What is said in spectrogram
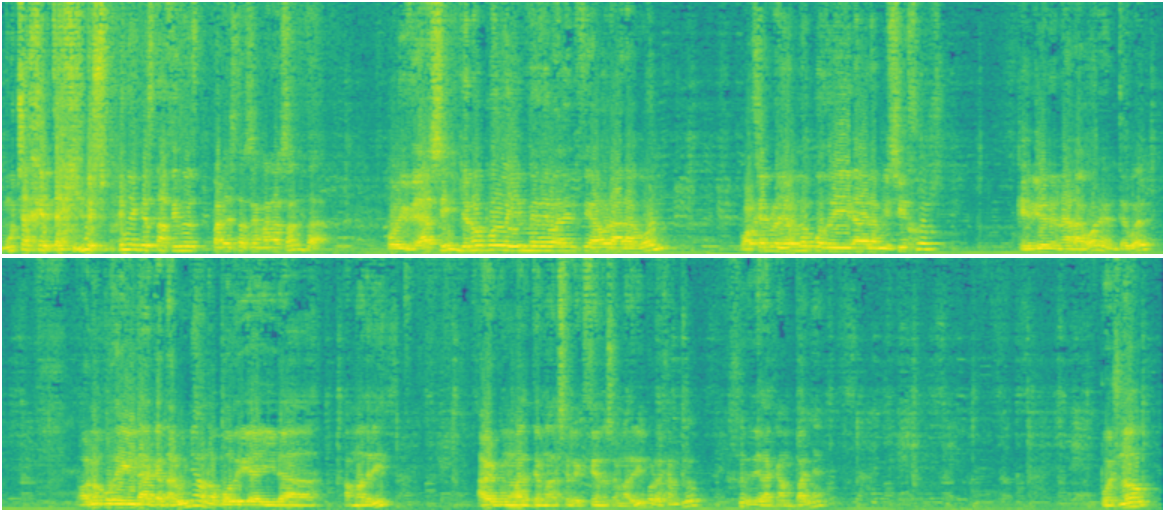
mucha gente aquí en España que está haciendo para esta Semana Santa. Pues ah, sí, yo no puedo irme de Valencia ahora a Aragón. Por ejemplo, yo no podría ir a ver a mis hijos que viven en Aragón, en Tehuel. O no podría ir a Cataluña, o no podría ir a, Madrid. A ver cómo va el tema de las elecciones en Madrid, por ejemplo, de la campaña. Pues no.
